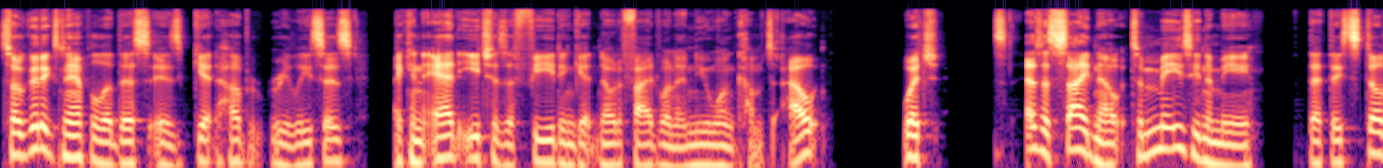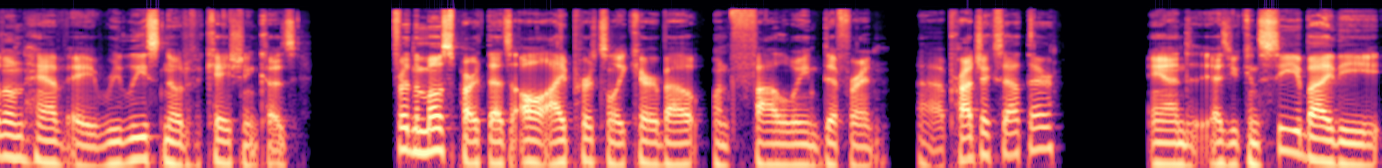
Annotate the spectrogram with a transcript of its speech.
So a good example of this is GitHub releases. I can add each as a feed and get notified when a new one comes out, which, as a side note, it's amazing to me that they still don't have a release notification because, for the most part, that's all I personally care about when following different uh, projects out there. And as you can see by the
